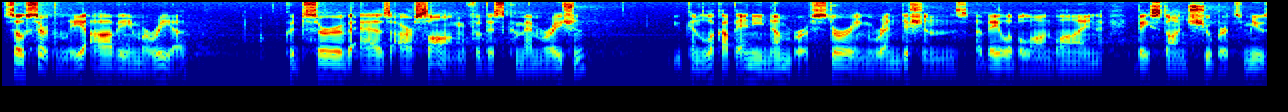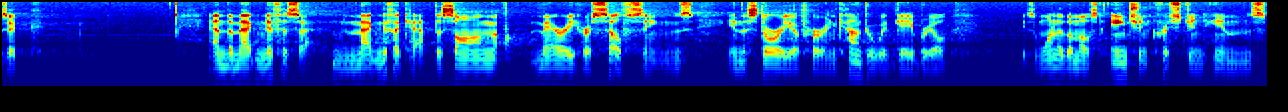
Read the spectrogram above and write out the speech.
So certainly Ave Maria could serve as our song for this commemoration. You can look up any number of stirring renditions available online based on Schubert's music. And the Magnificat, the song Mary herself sings in the story of her encounter with Gabriel, is one of the most ancient Christian hymns,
